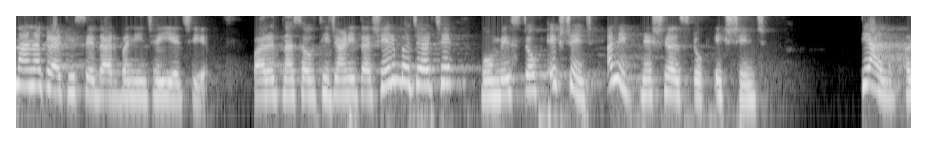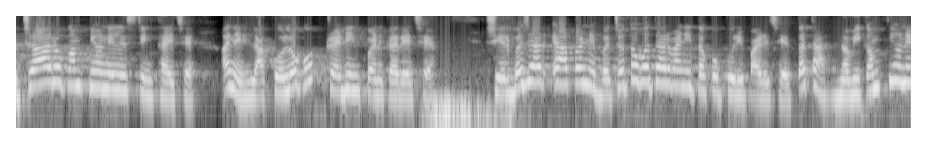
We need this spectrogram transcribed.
નાનકડા હિસ્સેદાર બની જઈએ છીએ. ભારતના સૌથી જાણીતા શેર બજાર છે બોમ્બે સ્ટોક એક્સચેન્જ અને નેશનલ સ્ટોક એક્સચેન્જ. ત્યાં હજારો કંપનીઓની લિસ્ટિંગ થાય છે અને લાખો લોકો ટ્રેડિંગ પણ કરે છે. શેર બજાર એ આપણને બચતો વધારવાની તકો પૂરી પાડે છે તથા નવી કંપનીઓને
